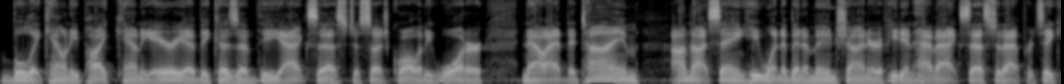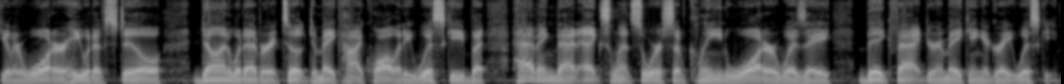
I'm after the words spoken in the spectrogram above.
Bullock County, Pike County area because of the access to such quality water. Now, at the time, I'm not saying he wouldn't have been a moonshiner if he didn't have access to that particular water. He would have still done whatever it took to make high quality whiskey, but having that excellent source of clean water was a big factor in making a great whiskey.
